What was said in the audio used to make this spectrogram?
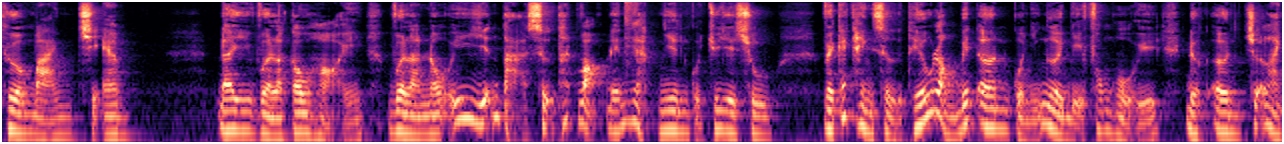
Thưa ông bà anh chị em, đây vừa là câu hỏi, vừa là nỗi diễn tả sự thất vọng đến ngạc nhiên của Chúa Giêsu về cách hành xử thiếu lòng biết ơn của những người bị phong hủi được ơn chữa lành.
